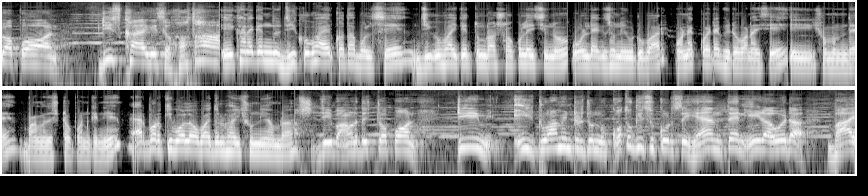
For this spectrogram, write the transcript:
টপ ওয়ান ডিস খায় গেছে হতাশ। এইখানে কিন্তু জিকো ভাইয়ের কথা বলছে। জিকো ভাইকে তোমরা সকলেই চিনো ওল্ড একজন ইউটিউবার অনেক কয়টা ভিডিও বানাইছে এই সম্বন্ধে বাংলাদেশ টপ ওয়ানকে নিয়ে। এরপর কি বলে ওবায়দুল ভাই শুনি আমরা। যে বাংলাদেশ টপ ওয়ান টিম এই টুর্নামেন্টের জন্য কত কিছু করছে, হ্যান ত্যান, এরা ওইটা ভাই,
